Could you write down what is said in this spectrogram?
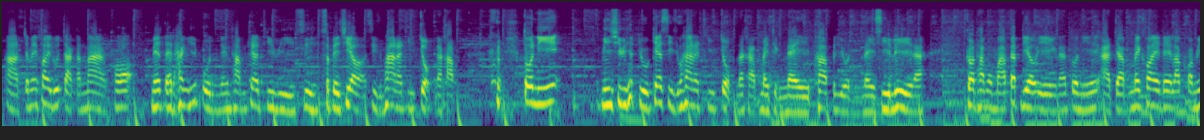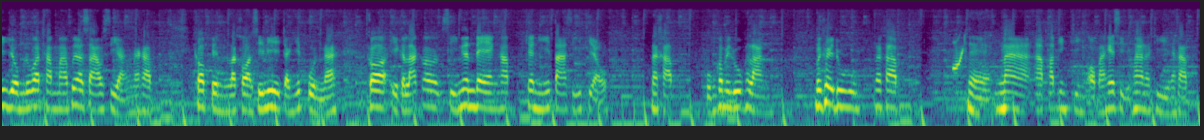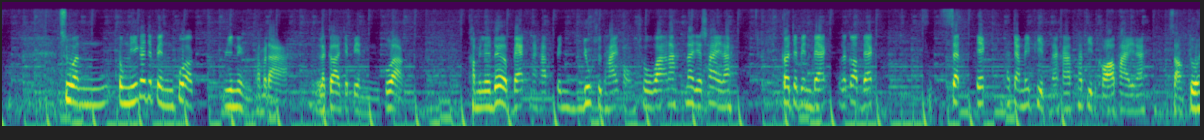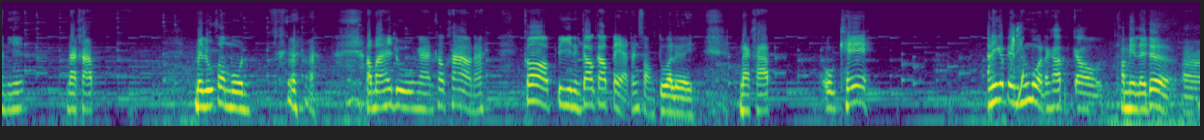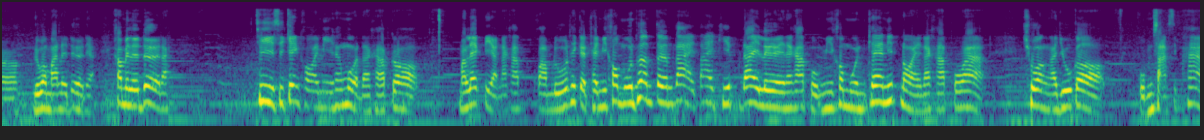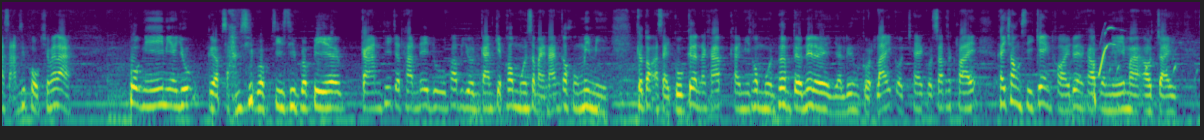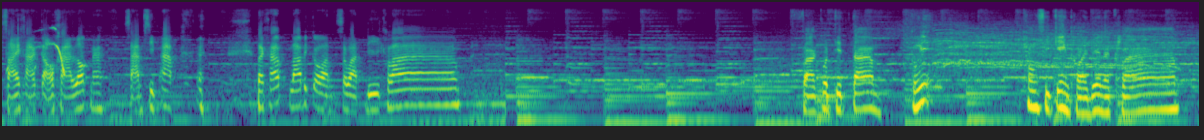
อาจจะไม่ค่อยรู้จักกันมาก เพราะแม้แต่ทางญี่ปุ่นยังทำแค่ทีวีสเปเชียล 45 นาทีจบนะครับ ตัวนี้มีชีวิตอยู่แค่ 45 นาทีจบนะครับ ไม่ถึงในภาพยนตร์ในซีรีส์นะ ก็ทำออกมาแป๊บเดียวเองนะตัวนี้อาจจะไม่ค่อยได้รับความนิยมหรือว่าทำมาเพื่อซาวเสียงนะครับ ก็เป็นละครซีรีส์จากญี่ปุ่นนะก็เอกลักษณ์ก็สีเงินแดงครับแค่นี้ตาสีเขียวนะครับ ผมก็ไม่รู้พลัง ไม่เคยดูนะครับเนี่ยหน้าอาพับจริง ๆ ออกมาแค่ 45 นาทีนะครับ ส่วนตรงนี้ก็จะเป็นพวก V1 ธรรมดา แล้วก็จะเป็นพวกคอมมิเลเดอร์แบ็กนะครับ เป็นยุคสุดท้ายของโชวะนะ น่าจะใช่นะ ก็จะเป็นแบ็กแล้วก็แบ็ก ZX ถ้าจำไม่ผิดนะครับ ถ้าผิดขออภัยนะสองตัวนี้นะครับ ไม่รู้ข้อมูล เอามาให้ดูงานคร่าวๆนะ ก็ปี 1998 ทั้ง 2 ตัวเลยนะครับ โอเคอันนี้ก็เป็นทั้งหมดนะครับเก่าคาเมนไรเดอร์เอ่อหรือว่ามันไรเดอร์เนี่ยคาเมนไรเดอร์นะที่ซีเกนคอยมีทั้งหมดนะครับ ก็ มาแลกเปลี่ยนนะครับ ความรู้ถ้าเกิดใครมีข้อมูลเพิ่มเติมได้ใต้คลิปได้เลยนะครับ ผมมีข้อมูลแค่นิดหน่อยนะครับ เพราะว่าช่วงอายุก็ผม 35 36 ใช่ไหมล่ะ พวกนี้มีอายุเกือบ 30กว่า40 กว่าปี การที่จะทันได้ดูภาพยนตร์การเก็บข้อมูลสมัยนั้นก็คงไม่มี ก็ต้องอาศัย Google นะครับ ใครมีข้อมูลเพิ่มเติมได้เลย อย่าลืมกดไลค์ กดแชร์ กด Subscribe ให้ช่องซีเก้งทอยด้วยนะครับ วันนี้มาเอาใจสายขาเก๋าขาล็อกนะ 30 อัพ นะครับ ลาไปก่อน สวัสดีครับ ฝากกดติดตาม ตรงนี้ช่องซีเก้งทอยด้วยนะครับ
